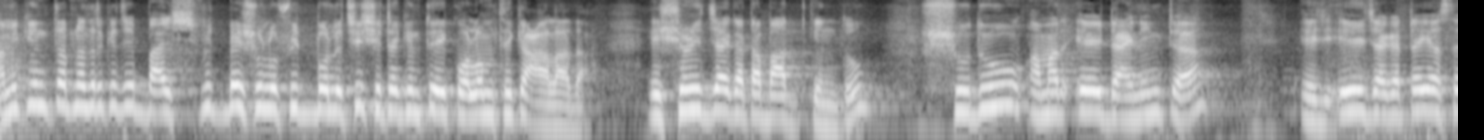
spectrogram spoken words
আমি কিন্তু আপনাদেরকে যে বাইশ ফিট বাই ষোলো ফিট বলেছি, সেটা কিন্তু এই কলম থেকে আলাদা। এই শ্রেণির জায়গাটা বাদ কিন্তু। শুধু আমার এই ডাইনিংটা, এই যে এই জায়গাটাই আছে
